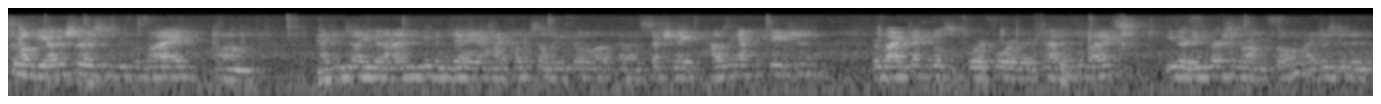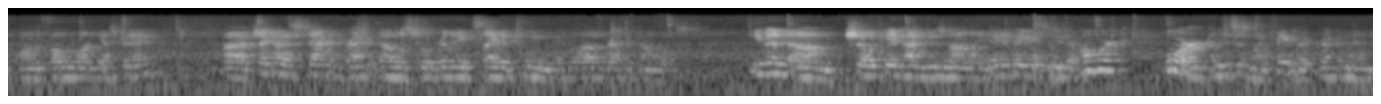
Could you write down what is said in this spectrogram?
Some of the other services we provide, um, I can tell you that on any given day, I might help somebody fill out a Section 8 housing application, provide technical support for their tablet device, either in person or on the phone. I just did an on the phone one yesterday. Uh, check out a stack of graphic novels to a really excited tween. They love graphic novels. Even um, show a kid how to use an online database to do their homework, or, and this is my favorite, recommend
